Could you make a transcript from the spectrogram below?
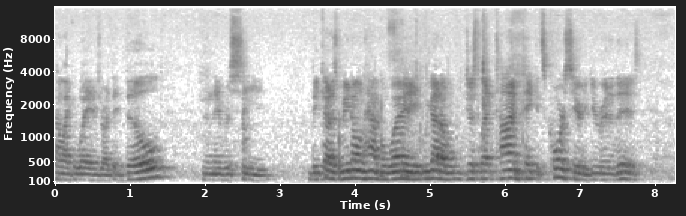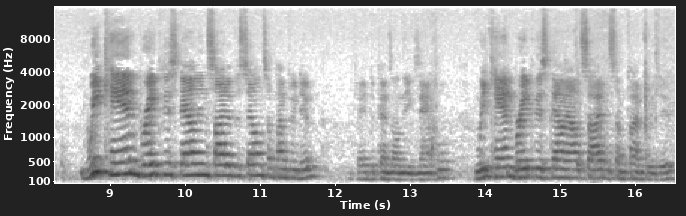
Kind of like waves, right? They build and then they recede. Because we don't have a way, we got to just let time take its course here to get rid of this. We can break this down inside of the cell, and sometimes we do. Okay, it depends on the example. We can break this down outside, and sometimes we do.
